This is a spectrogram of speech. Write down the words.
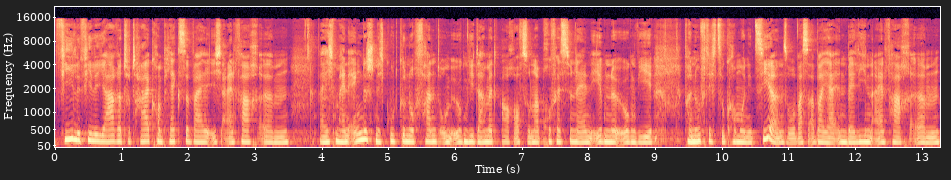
viele, viele Jahre total komplexe, weil ich einfach, ähm, weil ich mein Englisch nicht gut genug fand, um irgendwie damit auch auf so einer professionellen Ebene irgendwie vernünftig zu kommunizieren, so was aber ja in Berlin einfach ähm,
